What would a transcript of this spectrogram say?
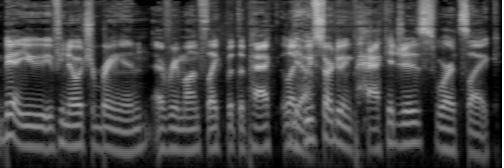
But yeah, you if you know what you're bringing in every month, like with the pack, like Yeah. we start doing packages where it's like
